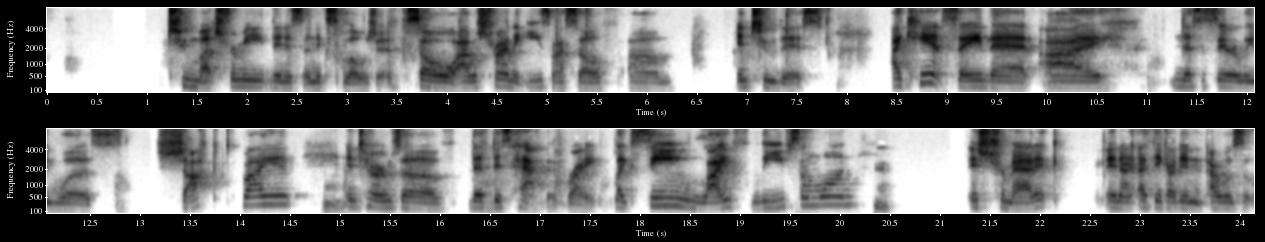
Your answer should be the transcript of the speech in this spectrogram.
too much for me, then it's an explosion. So I was trying to ease myself um, into this. I can't say that I necessarily was shocked by it mm. in terms of that this happened, right? Like seeing life leave someone mm. is traumatic. And I, I think I didn't, I was,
